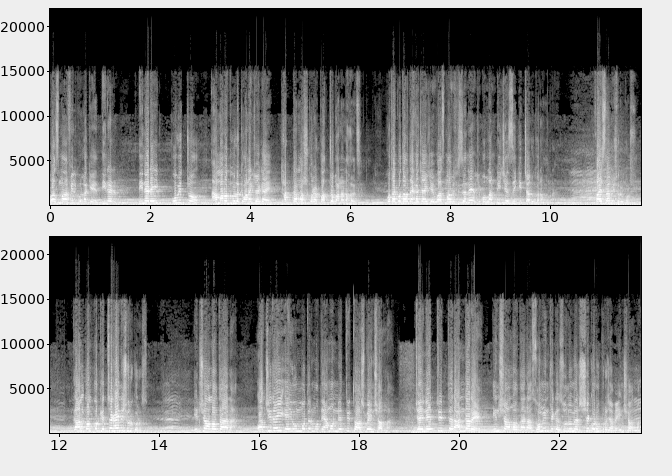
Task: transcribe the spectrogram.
ওয়াজ মাহফিলগুলোকে, দিনের দিনের এই পবিত্র আমানতগুলোকে অনেক জায়গায় ঠাট্টা মশ করার পাত্র বানানো হয়েছে। কোথাও কোথাও দেখা যায় যে ওয়াজ মাহফিল সিজনে বললাম ডিজে জিকির চালু করা হবে না। ফাইজলামি শুরু করছ। গাল গল্প কেচ্চা খাইনি শুরু করেছ। ইনশাআল্লাহ তাআলা অচিরেই এই উম্মতের মধ্যে এমন নেতৃত্ব আসবে ইনশাআল্লাহ। যে নেতৃত্বের আন্ডারে ইনশাআল্লাহ তাআলা জমিন থেকে জুলুমের শেকড় উপরে যাবে ইনশাআল্লাহ।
